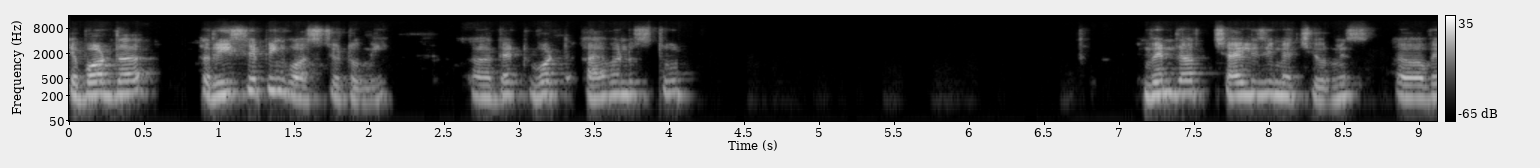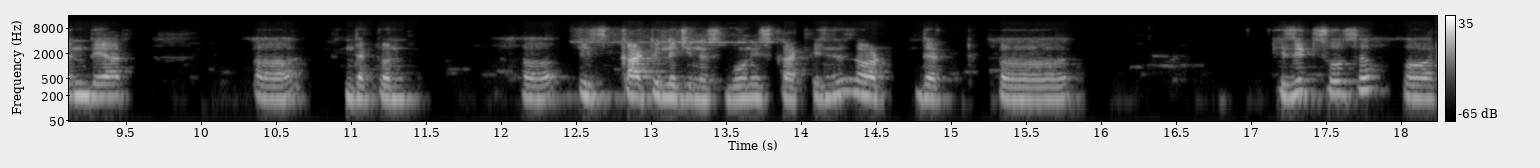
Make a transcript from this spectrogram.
about the reshaping osteotomy, uh, that what I have understood, when the child is immature, means uh, when they are, uh, that one uh, is cartilaginous, bone is cartilaginous, or that is it so, sir, or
